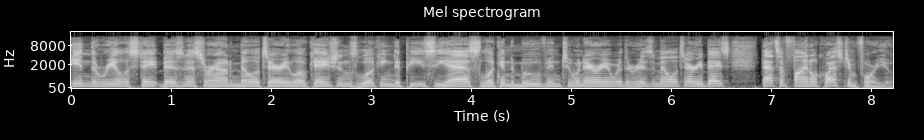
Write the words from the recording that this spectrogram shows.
in the real estate business around military locations, looking to PCS, looking to move into an area where there is a military base, that's a final question for you.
